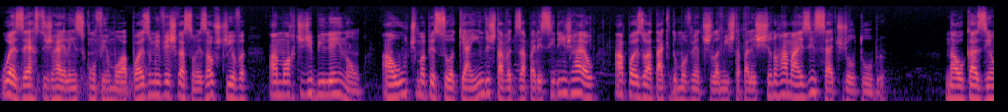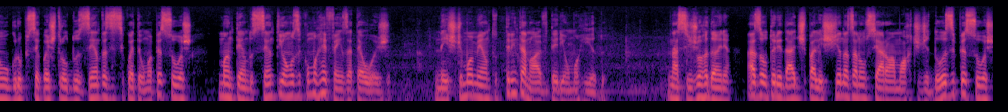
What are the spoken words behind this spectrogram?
o exército israelense confirmou, após uma investigação exaustiva, a morte de Billy Einon, a última pessoa que ainda estava desaparecida em Israel após o ataque do movimento islamista palestino Hamas em 7 de outubro. Na ocasião, o grupo sequestrou 251 pessoas, mantendo 111 como reféns até hoje. Neste momento, 39 teriam morrido. Na Cisjordânia, as autoridades palestinas anunciaram a morte de 12 pessoas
